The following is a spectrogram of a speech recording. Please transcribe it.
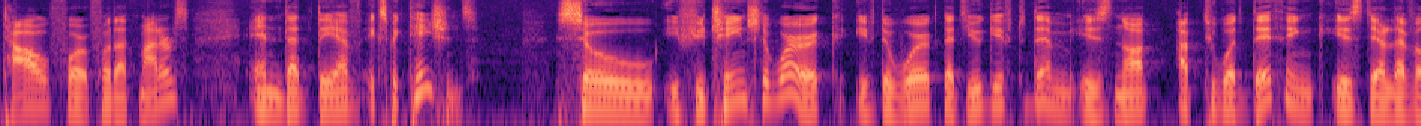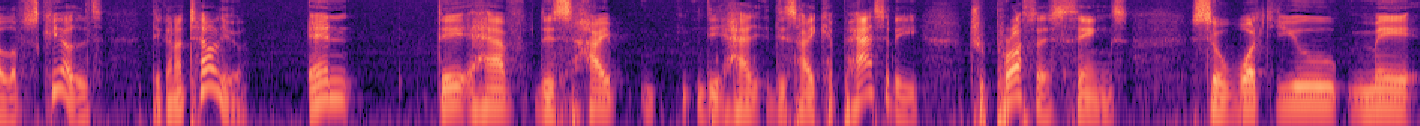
Tao for, for that matters, and that they have expectations. So if you change the work, if the work that you give to them is not up to what they think is their level of skills, they're gonna tell you, and they have this high this high capacity to process things. So what you may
